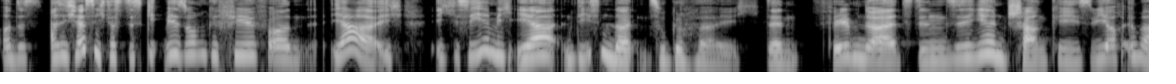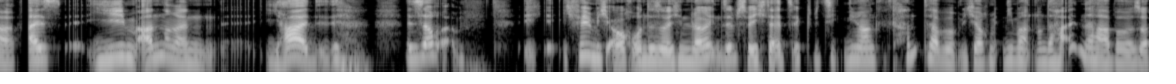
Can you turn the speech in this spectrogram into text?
Und das, also ich weiß nicht, das, das gibt mir so ein Gefühl von, ja, ich, ich sehe mich eher diesen Leuten zugehörig. Denn Filmnerds, den Serien-Junkies, wie auch immer, als jedem anderen. Ja, es ist auch. Ich, ich fühle mich auch unter solchen Leuten, selbst wenn ich da jetzt explizit niemanden gekannt habe und mich auch mit niemandem unterhalten habe oder so.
